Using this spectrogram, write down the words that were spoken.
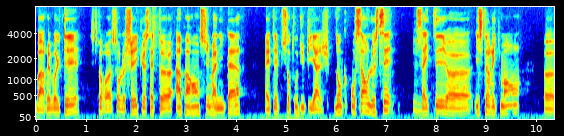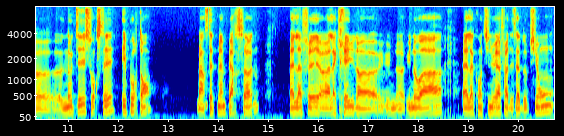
bah, révoltées sur sur le fait que cette euh, apparence humanitaire était surtout du pillage. Donc on, ça on le sait, Mhm. ça a été euh, historiquement euh, noté, sourcé, et pourtant ben, cette même personne, elle a fait, elle a créé une, une, une OAA, elle a continué à faire des adoptions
